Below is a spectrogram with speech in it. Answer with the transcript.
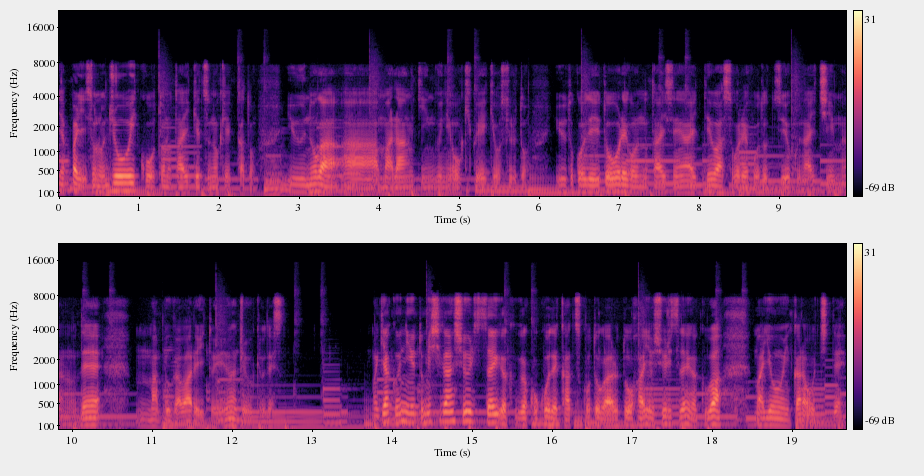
やっぱりその上位校との対決の結果というのがあまあ、ランキングに大きく影響するというところでいうとオレゴンの対戦相手はそれほど強くないチームなので、まあ、部が悪いというような状況です。ま、逆に言うとミシガン州立大学がここで勝つことがあるとオハイオ州立大学はま4位から落ちて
